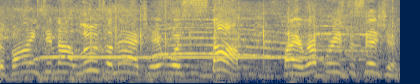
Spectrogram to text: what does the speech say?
Devine did not lose the match. It was stopped by a referee's decision.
